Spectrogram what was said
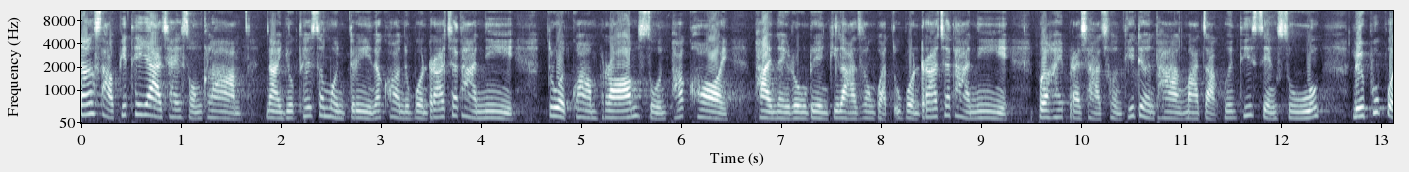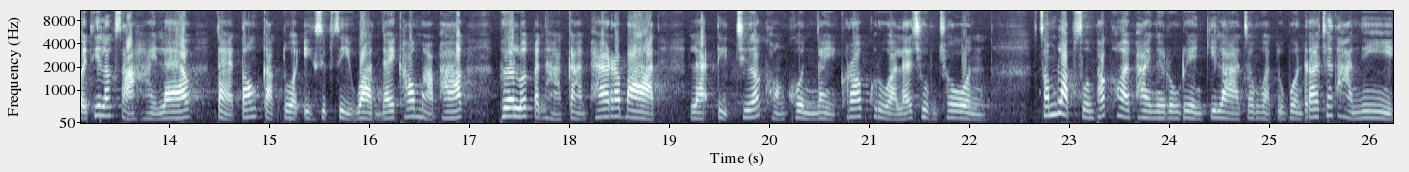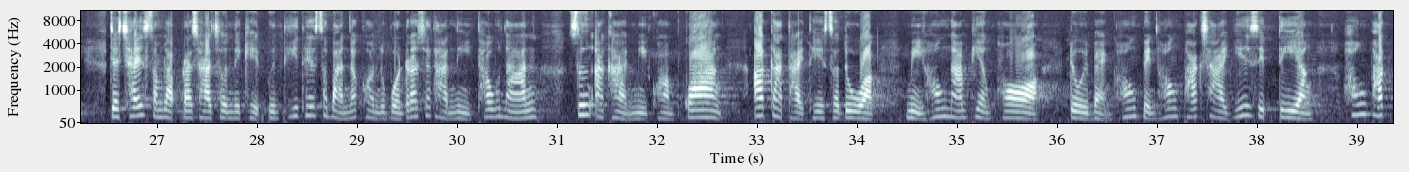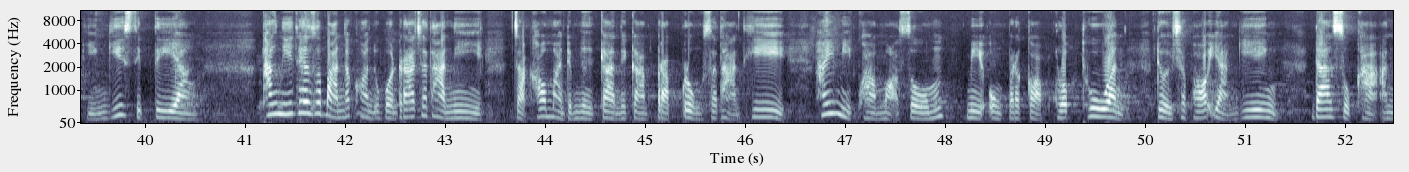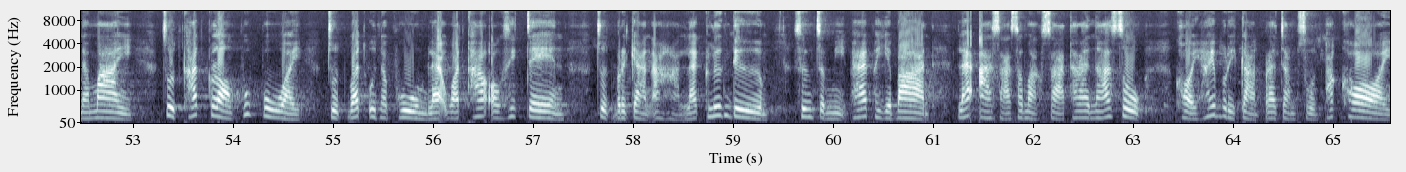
นางสาวพิทยาชัยสงคราม นายกเทศมนตรีนครอุบลราชธานี ตรวจความพร้อมศูนย์พักคอย ภายในโรงเรียนกีฬาจังหวัดอุบลราชธานี เพื่อให้ประชาชนที่เดินทางมาจากพื้นที่เสี่ยงสูง หรือผู้ป่วยที่รักษาหายแล้ว แต่ต้องกักตัวอีก 14 วันได้เข้ามาพัก เพื่อลดปัญหาการแพร่ระบาด และติดเชื้อของคนในครอบครัวและชุมชน สำหรับศูนย์พักคอยภายในโรงเรียนกีฬาจังหวัดอุบลราชธานี จะใช้สำหรับประชาชนในเขตพื้นที่เทศบาลนครอุบลราชธานีเท่านั้น ซึ่งอาคารมีความกว้าง อากาศถ่ายเทสะดวก มีห้องน้ำเพียงพอ โดยแบ่งห้องเป็นห้องพักชาย 20 เตียง ห้องพักหญิง 20 เตียง ทั้งนี้เทศบาลนครอุบลราชธานี จะเข้ามาดำเนินการในการปรับปรุงสถานที่ให้มีความเหมาะสม มีองค์ประกอบครบถ้วน โดยเฉพาะอย่างยิ่ง ด้านสุขอนามัย จุดคัดกรองผู้ป่วย จุดวัดอุณหภูมิ และวัดค่าออกซิเจน จุดบริการอาหารและเครื่องดื่ม ซึ่งจะมีแพทย์พยาบาล และอาสาสมัครสาธารณาสุข คอยให้บริการประจำศูนย์พักคอย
